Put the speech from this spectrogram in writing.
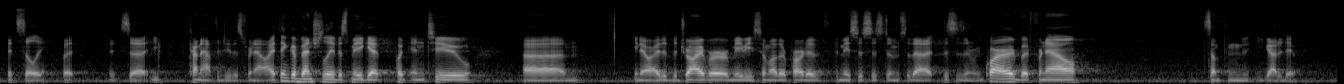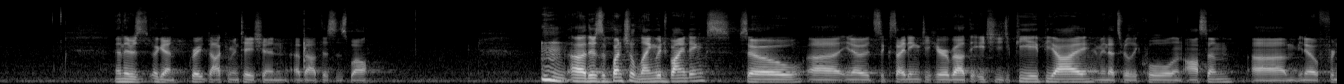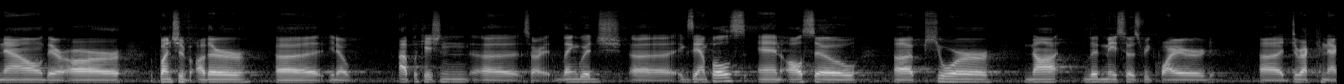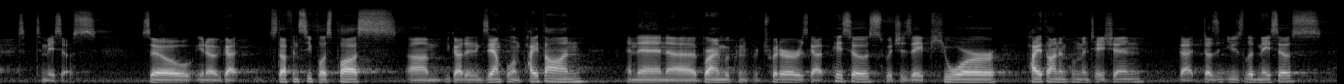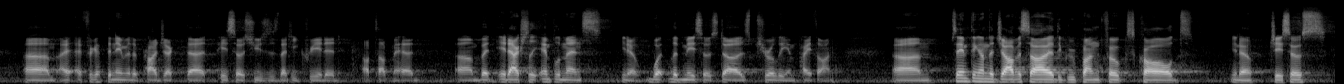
it's silly, but it's, uh, you kind of have to do this for now. I think eventually this may get put into um, you know, either the driver or maybe some other part of the Mesa system so that this isn't required, but for now, it's something that you got to do. And there's, again, great documentation about this as well. uh, there's a bunch of language bindings. So, uh, you know, it's exciting to hear about the HTTP API. I mean, that's really cool and awesome. Um, you know, for now, there are a bunch of other, uh, you know, application, uh, sorry, language uh, examples, and also uh, pure, not libmesos required direct connect to Mesos. So, you know, we've got stuff in C++, um, you've got an example in Python, and then uh, Brian Wickman from Twitter has got Pesos, which is a pure Python implementation that doesn't use libmesos. Um, I, I, forget the name of the project that Pesos uses that he created off the top of my head um, but it actually implements you know, what libmesos does purely in Python. Um, same thing on the Java side, the Groupon folks called you know, Jesos,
